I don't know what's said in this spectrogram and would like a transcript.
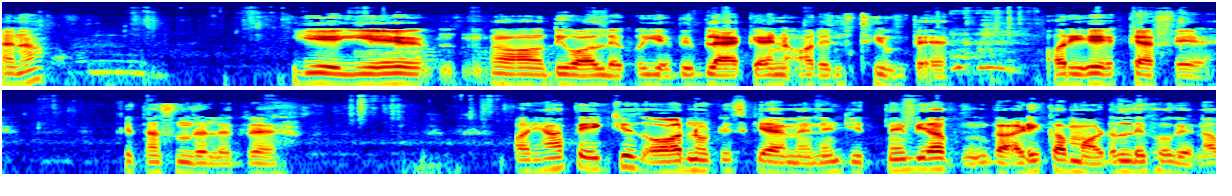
है ना? ये ये दीवार देखो, ये भी ब्लैक एंड ऑरेंज थीम पे है। और ये कैफ़े है। कितना सुंदर लग रहा है। और यहाँ पे एक चीज़ और नोटिस किया है मैंने, जितने भी आप गाड़ी का मॉडल देखोगे ना,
